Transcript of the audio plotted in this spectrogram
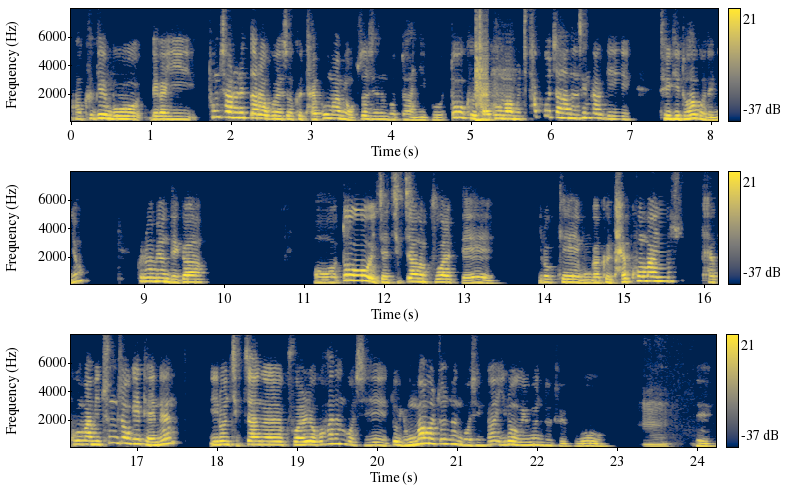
아, 그게 뭐 내가 이 통찰을 했다라고 해서 그 달콤함이 없어지는 것도 아니고, 또 그 달콤함을 찾고자 하는 생각이 들기도 하거든요. 그러면 내가, 어, 또 이제 직장을 구할 때, 이렇게 뭔가 그 달콤한, 달콤함이 충족이 되는 이런 직장을 구하려고 하는 것이 또 욕망을 쫓는 것인가? 이런 의문도 들고, 음, 네.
